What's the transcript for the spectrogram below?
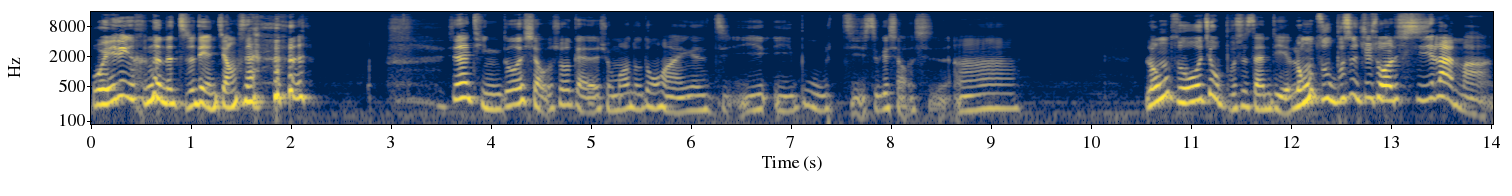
我一定狠狠的指点江山。现在挺多小说改的熊猫的动画，应该几一一部几十个小时啊。龙族就不是三 D，龙族不是据说稀烂吗？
